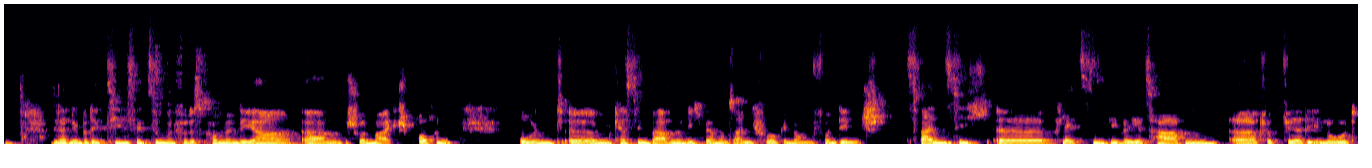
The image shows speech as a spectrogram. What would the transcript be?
Also wir hatten über die Zielsetzungen für das kommende Jahr ähm, schon mal gesprochen. Und ähm, Kerstin Baden und ich, wir haben uns eigentlich vorgenommen, von den 20 äh, Plätzen, die wir jetzt haben äh, für Pferde in Not,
